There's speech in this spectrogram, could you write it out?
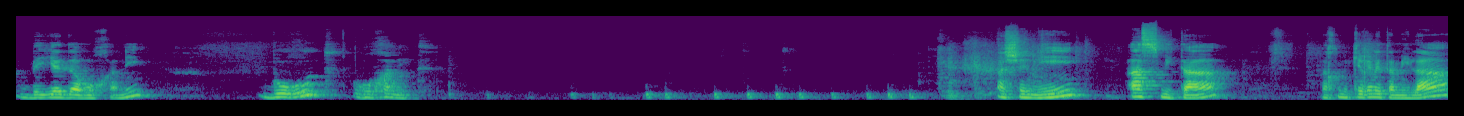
בידע רוחני, בורות רוחנית. השני, אסמיתה, אנחנו מכירים את המילה,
